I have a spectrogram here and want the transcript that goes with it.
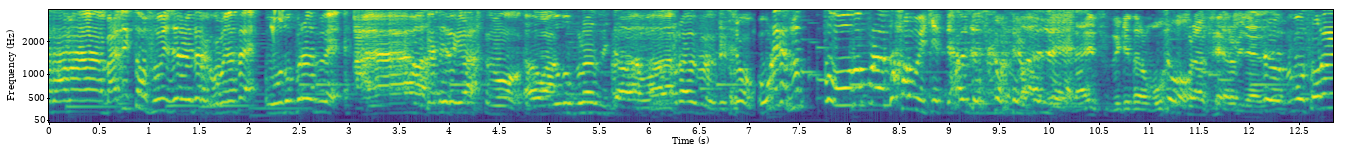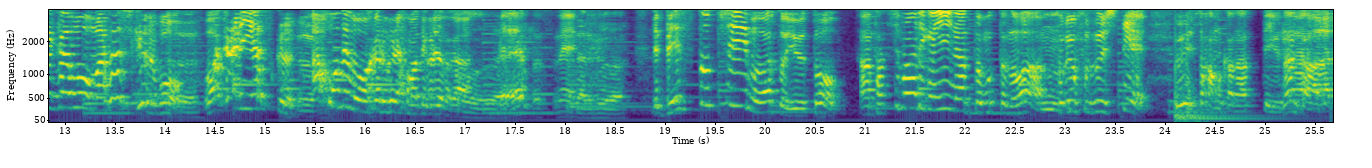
ただまあバディソン封じられたらごめんなさい。モードプラズで。あ行かせていただきます。もうそこは。あ、オードプラズいたわ。モードプラズでしょ。俺がずっとモードプラズハム行けって話でしたからねマジで。ナイス抜けたらオードプラズやろみたいな。もうそれがもうまさしくもううん。分かりやすく、ん。アホでも分かるぐらいハマってくれたのが嬉しかったですね。なるほど。でベストチームはというとあ立ち回りがいいなと思ったのは、うん。それを付随してウエストハムかなっていうなんか。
